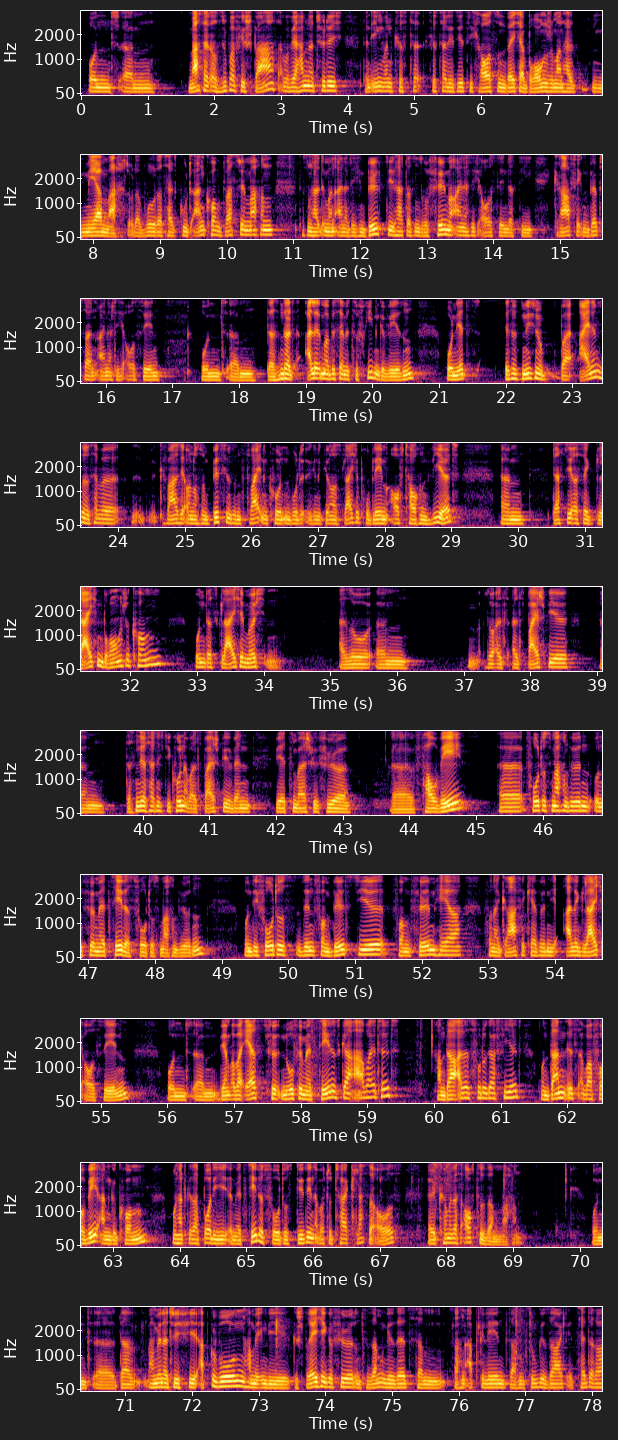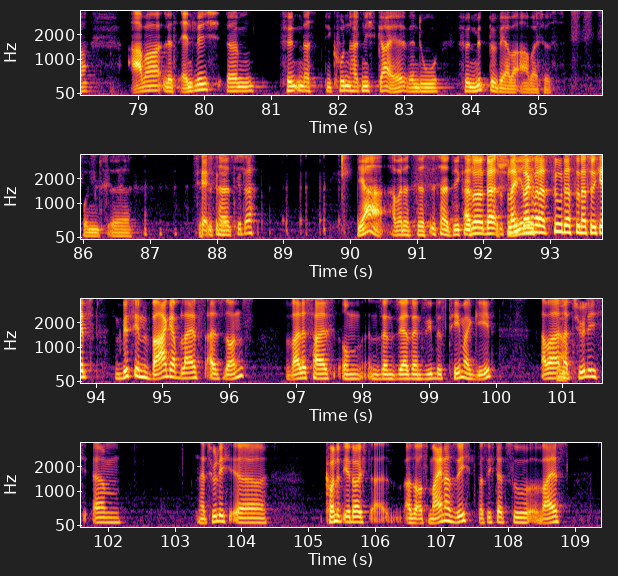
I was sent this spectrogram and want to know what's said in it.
und ähm, macht halt auch super viel Spaß. Aber wir haben natürlich dann irgendwann kristallisiert sich raus, in welcher Branche man halt mehr macht oder wo das halt gut ankommt, was wir machen, dass man halt immer einen einheitlichen Bildstil hat, dass unsere Filme einheitlich aussehen, dass die Grafiken und Webseiten einheitlich aussehen. Und ähm, da sind halt alle immer bisher mit zufrieden gewesen. Und jetzt ist es nicht nur bei einem, sondern es haben wir quasi auch noch so ein bisschen so einen zweiten Kunden, wo genau das gleiche Problem auftauchen wird, ähm, dass die aus der gleichen Branche kommen und das Gleiche möchten. Also ähm, so als, als Beispiel, ähm, das sind jetzt halt nicht die Kunden, aber als Beispiel, wenn wir jetzt zum Beispiel für äh, VW äh, Fotos machen würden und für Mercedes Fotos machen würden, und die Fotos sind vom Bildstil, vom Film her, von der Grafik her, würden die alle gleich aussehen. Und ähm, wir haben aber erst für, nur für Mercedes gearbeitet, haben da alles fotografiert und dann ist aber VW angekommen und hat gesagt, boah, die Mercedes-Fotos, die sehen aber total klasse aus, äh, können wir das auch zusammen machen. Und äh, da haben wir natürlich viel abgewogen, haben wir irgendwie Gespräche geführt und zusammengesetzt, haben Sachen abgelehnt, Sachen zugesagt etc. Aber letztendlich ähm, finden das die Kunden halt nicht geil, wenn du für einen Mitbewerber arbeitest. Und äh, das ist halt. gedacht? Ja, aber das, das ist halt wirklich. Also, da, vielleicht sagen wir dazu, dass du natürlich jetzt ein bisschen vager bleibst als sonst, weil es halt um ein sehr sensibles Thema geht. Aber ja. natürlich, ähm, natürlich äh, konntet ihr euch, also aus meiner Sicht, was ich dazu weiß,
